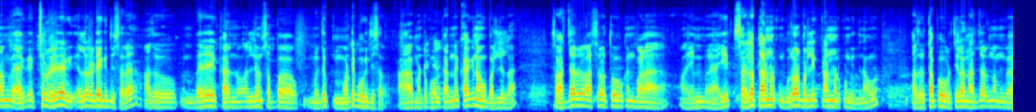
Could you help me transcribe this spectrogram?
ನಮಗೆ ಆ್ಯಕ್ಚುಲಿ ರೆಡಿ ಆಗಿ ಎಲ್ಲ ರೆಡಿ ಆಗಿದ್ವಿ ಸರ್. ಅದು ಬೇರೆ ಕಾರಣ ಅಲ್ಲಿ ಒಂದು ಸ್ವಲ್ಪ ಇದಕ್ಕೆ ಮಠಕ್ಕೆ ಹೋಗಿದ್ವಿ ಸರ್. ಆ ಮಠಕ್ಕೆ ಹೋಗಿ ಕಾರಣಕ್ಕಾಗಿ ನಾವು ಬರಲಿಲ್ಲ. ಸೊ ಅಜ್ಜಾರು ಆಶೀರ್ವಾದ ತೊಗೋಬೇಕಂತ ಭಾಳ ಹೆಮ್ಮೆ ಐತೆ ಸರ್ ಎಲ್ಲ ಪ್ಲ್ಯಾನ್ ಮಾಡ್ಕೊಂಡು ಗುರುವಾರ ಬರ್ಲಿಕ್ಕೆ ಪ್ಲ್ಯಾನ್ ಮಾಡ್ಕೊಂಡಿದ್ವಿ ನಾವು. ಅದು ತಪ್ಪು ಬಿಡ್ತಿಲ್ಲ ಅಂದ್ರೆ ಅಜ್ಜಾರು ನಮ್ಗೆ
